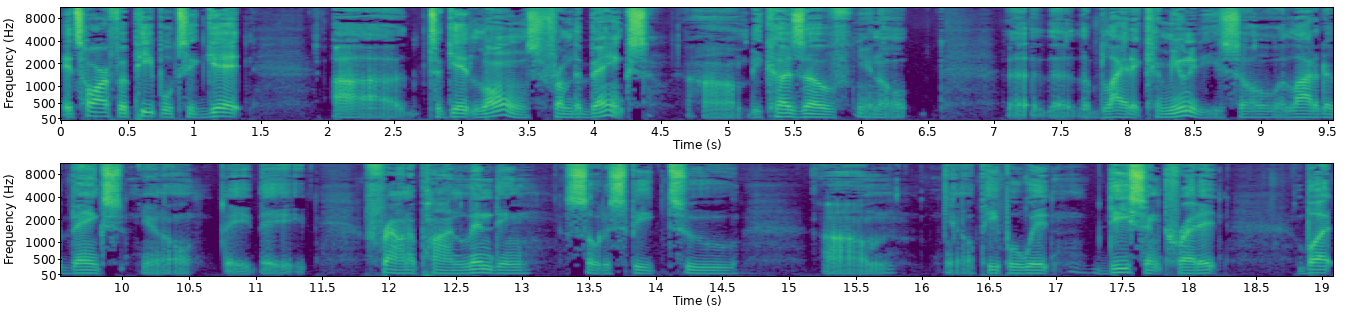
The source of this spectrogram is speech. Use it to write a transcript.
it's hard for people to get uh, to get loans from the banks um, because of you know the, the, the blighted communities. So a lot of the banks, you know, they they frown upon lending, so to speak, to um, you know people with decent credit, but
